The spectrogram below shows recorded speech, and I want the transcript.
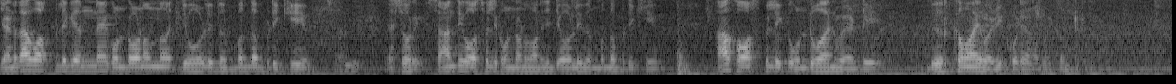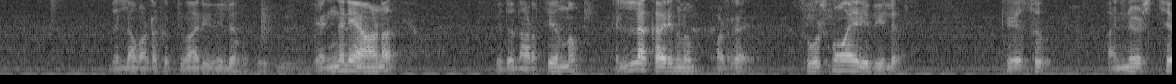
ജനതാ ഹോസ്പിറ്റലിലേക്ക് തന്നെ കൊണ്ടുപോകണമെന്ന് ജോളി നിർബന്ധം പിടിക്കുകയും സോറി ശാന്തി ഹോസ്പിറ്റലിൽ കൊണ്ടുപോകണമെന്ന് പറഞ്ഞ് ജോളി നിർബന്ധം പിടിക്കുകയും ആ ഹോസ്പിറ്റലിലേക്ക് കൊണ്ടുപോകാൻ വേണ്ടി ദീർഘമായ വഴി കൂടെയാണ് പോയിക്കൊണ്ടിരുന്നത്. ഇതെല്ലാം വളരെ കൃത്യമായ രീതിയിൽ എങ്ങനെയാണ് ഇത് നടത്തിയെന്നും എല്ലാ കാര്യങ്ങളും വളരെ സൂക്ഷ്മമായ രീതിയിൽ കേസ് അന്വേഷിച്ച്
